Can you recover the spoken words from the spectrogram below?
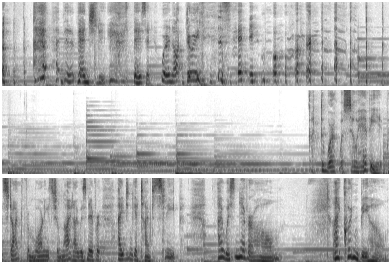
and then eventually they said, We're not doing this anymore. The work was so heavy. It was starting from mornings till night. I was never, I didn't get time to sleep. I was never home. I couldn't be home.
